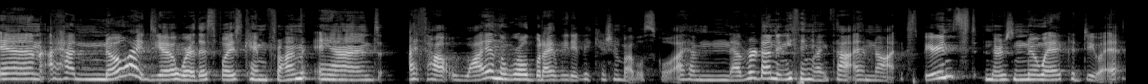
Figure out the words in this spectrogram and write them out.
And I had no idea where this voice came from. And I thought, why in the world would I lead a vacation Bible school? I have never done anything like that. I am not experienced and there's no way I could do it.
